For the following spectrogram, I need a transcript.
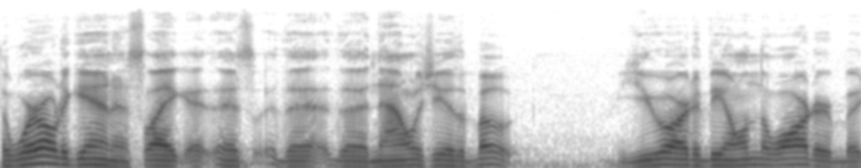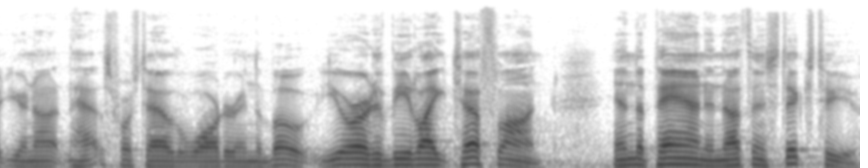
The world, again, is like the, the analogy of the boat. You are to be on the water, but you're not supposed to have the water in the boat. You are to be like Teflon in the pan, and nothing sticks to you.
